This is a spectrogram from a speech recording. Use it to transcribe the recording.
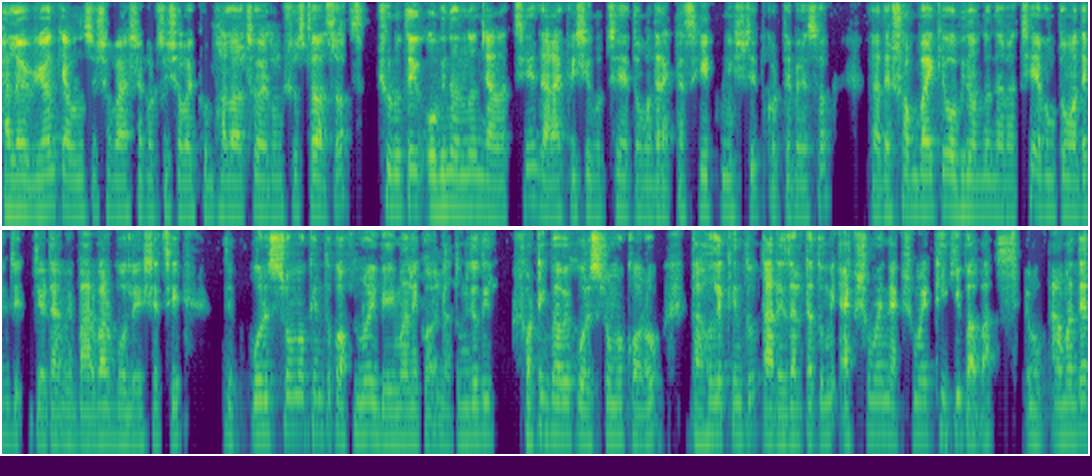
হ্যালো এভরিওয়ান কেমন আছো? সবাই আশা করছি সবাই খুব ভালো আছো এবং সুস্থ আছো। শুরুতেই অভিনন্দন জানাচ্ছি। যারা কৃষি করছে তোমাদের একটা সিট নিশ্চিত করতে পেরেছ। তাদের সবাইকে অভিনন্দন জানাচ্ছি এবং তোমাদের যেটা আমি বারবার বলে এসেছি যে, পরিশ্রমও কিন্তু কখনোই বেইমানি করে না। তুমি যদি সঠিকভাবে পরিশ্রম করো, তাহলে কিন্তু তার রেজাল্টটা তুমি এক সময় না এক সময় ঠিকই পাবা। এবং আমাদের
